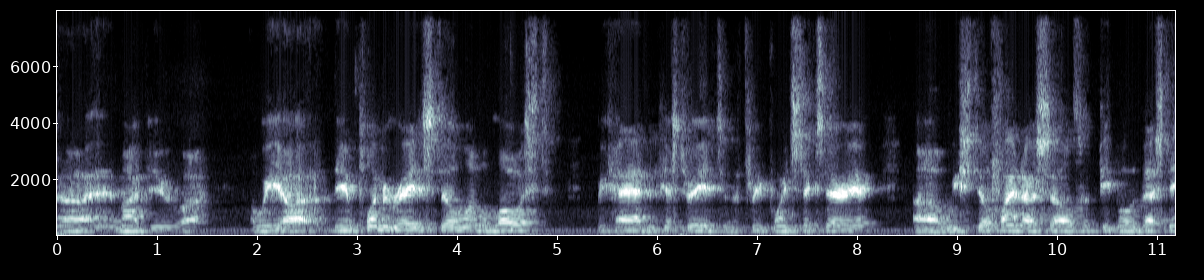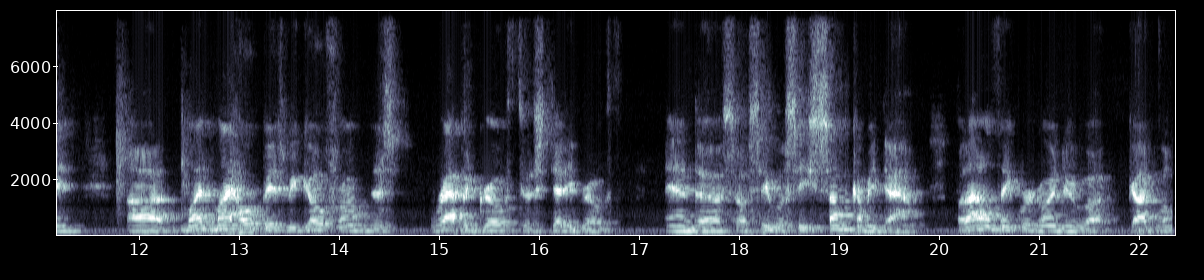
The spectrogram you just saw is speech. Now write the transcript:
uh, in my view. Uh, we uh, the employment rate is still one of the lowest we've had in history. It's in the 3.6 area. Uh, we still find ourselves with people investing. Uh, my, my hope is we go from this rapid growth to steady growth. And uh, so see, we'll see some coming down, but I don't think we're going to, uh, God willing.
